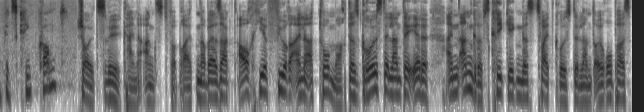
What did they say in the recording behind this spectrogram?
ob jetzt Krieg kommt? Scholz will keine Angst verbreiten, aber er sagt auch, hier führe eine Atommacht, das größte Land der Erde, einen Angriffskrieg gegen das zweitgrößte Land Europas,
